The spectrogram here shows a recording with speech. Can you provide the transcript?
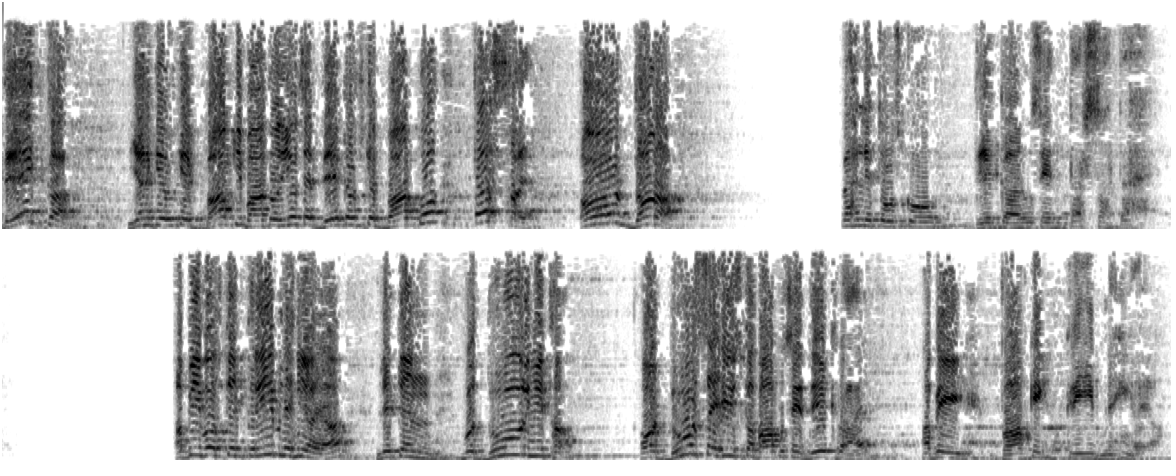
देख कर यानी कि उसके बाप की बात हो रही है, उसे देखकर उसके बाप को तरस आया और दौड़ा। पहले तो उसको देखकर उसे तरस आता है। अभी वो उसके करीब नहीं आया लेकिन वो दूर ही था और दूर से ही उसका बाप उसे देख रहा है। अभी बाप के करीब नहीं आया।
